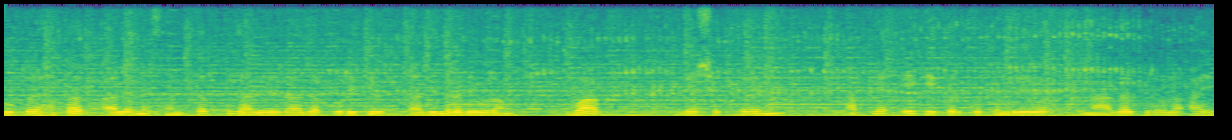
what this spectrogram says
रुपये हातात आल्याने संतप्त झालेले राजापूर येथील राजेंद्र देवराम वाघ या शेतकऱ्याने आपल्या एक एकर कोथिंबीरीवर नागर फिरवला आहे.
